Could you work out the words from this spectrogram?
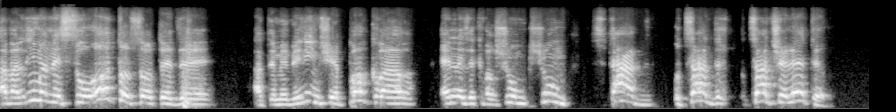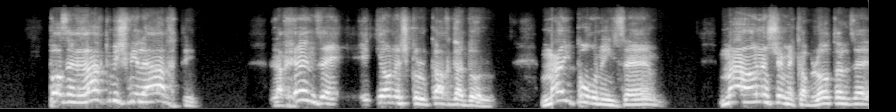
אבל אם הנשואות עושות את זה, אתם מבינים שפה כבר אין לזה כבר שום, שום צד, או צד, צד של יתר. פה זה רק בשביל האחתי. לכן זה עונש כל כך גדול. מהי פורניסם? מה העונש שהן מקבלות על זה?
